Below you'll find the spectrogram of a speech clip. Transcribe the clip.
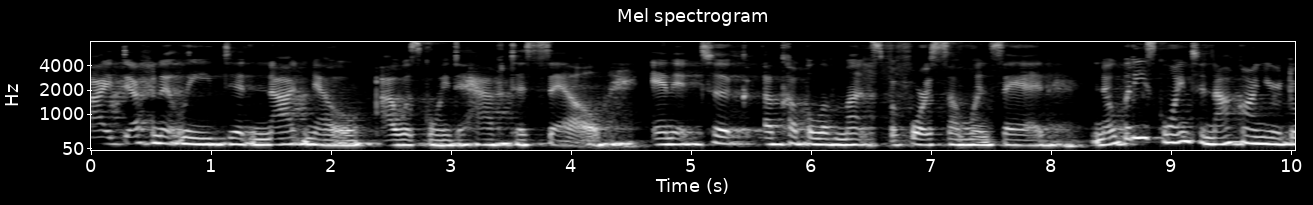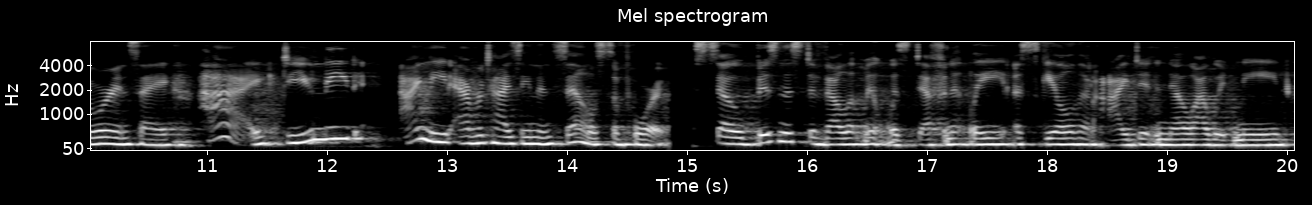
I definitely did not know I was going to have to sell. And it took a couple of months before someone said, nobody's going to knock on your door and say, hi, do you need, I need advertising and sales support. So business development was definitely a skill that I didn't know I would need.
